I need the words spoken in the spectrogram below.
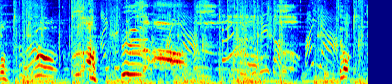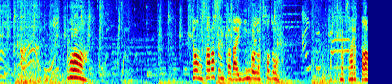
어, 어, 으아, 으아, 형, 와, 형 살았으니까 나 이긴 걸로 쳐줘. 나 잘했다.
